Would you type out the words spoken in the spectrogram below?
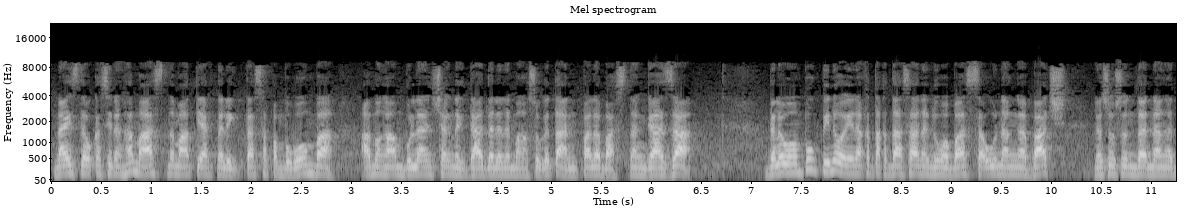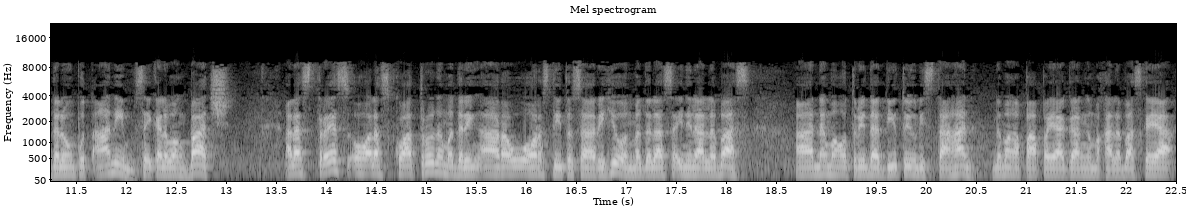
Nais daw kasi ng Hamas na matiyak na ligtas sa pambobomba ang mga ambulansyang nagdadala ng mga sugatan palabas ng Gaza. Dalawampung Pinoy nakatakdasa ng lumabas sa unang batch na susundan ng 26 sa ikalawang batch. Alas 3 o alas 4 ng madaling araw o oras dito sa rehiyon, madalas sa inilalabas ah, ng mga otoridad dito yung listahan ng mga papayagang makalabas. Kaya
